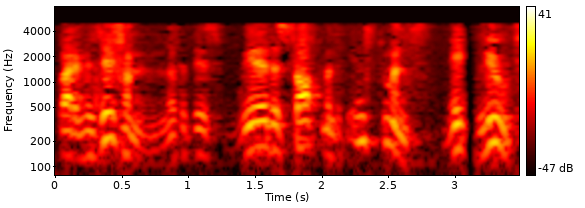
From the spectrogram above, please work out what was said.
quite a musician. Look at this weird assortment of instruments. Make lute.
